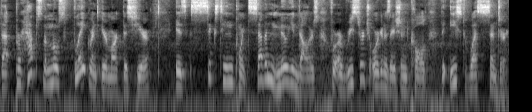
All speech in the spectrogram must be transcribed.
that perhaps the most flagrant earmark this year is $16.7 million for a research organization called the East West Center,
